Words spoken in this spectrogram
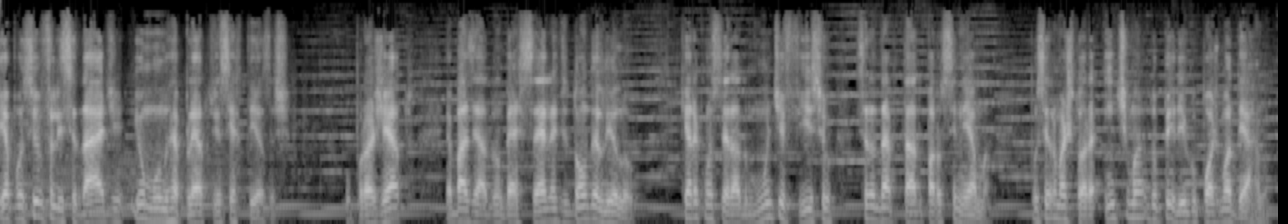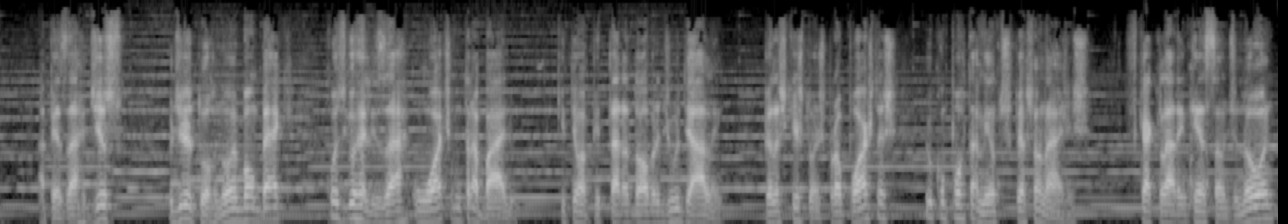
e a possível felicidade em um mundo repleto de incertezas. O projeto é baseado no best-seller de Don DeLillo, que era considerado muito difícil ser adaptado para o cinema, por ser uma história íntima do perigo pós-moderno. Apesar disso, o diretor Noah Baumbach conseguiu realizar um ótimo trabalho, que tem uma pitada da obra de Woody Allen, pelas questões propostas e o comportamento dos personagens. Fica clara a intenção de Noah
